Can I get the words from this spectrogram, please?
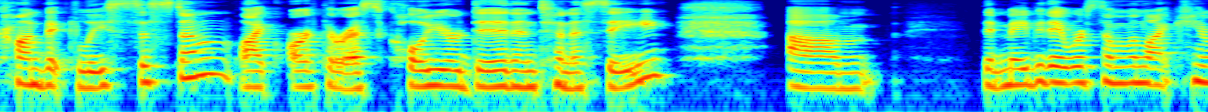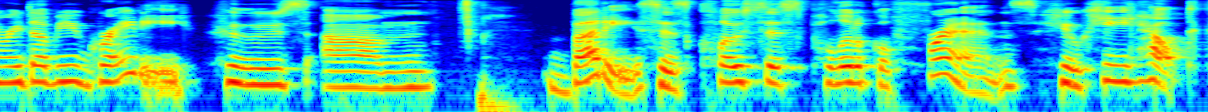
convict lease system, like Arthur S. Colyar did in Tennessee, um, that maybe they were someone like Henry W. Grady, whose um, buddies, his closest political friends, who he helped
